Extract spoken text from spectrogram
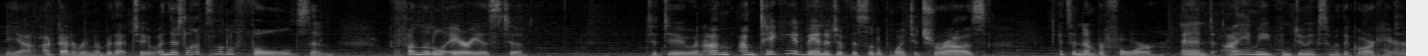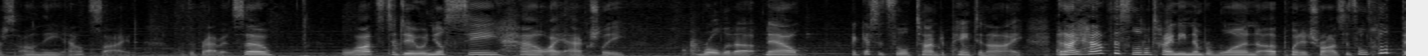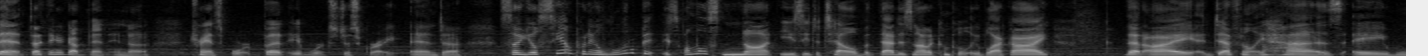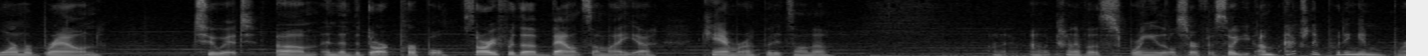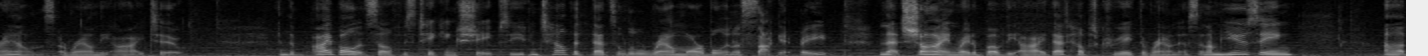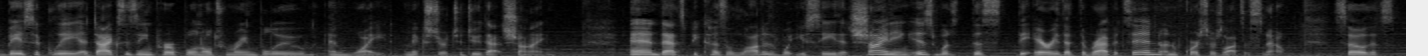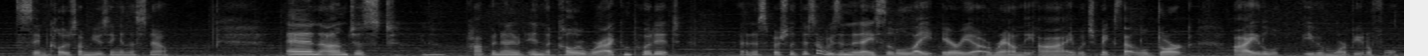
yeah, I've got to remember that too. And there's lots of little folds and fun little areas to to do. And I'm I'm taking advantage of this little pointed Shiraz. It's a number four. And I am even doing some of the guard hairs on the outside of the rabbit. So lots to do. And you'll see how I actually roll it up. Now, I guess it's a little time to paint an eye. And I have this little tiny number one uh, pointed Shiraz. It's a little bent. I think I got bent in a transport, but it works just great. And uh, so you'll see I'm putting a little bit, it's almost not easy to tell, but that is not a completely black eye. That eye definitely has a warmer brown to it. Um, and then the dark purple. Sorry for the bounce on my uh, camera, but it's on a on a, on a, kind of a springy little surface. So you, I'm actually putting in browns around the eye too. And the eyeball itself is taking shape. So you can tell that that's a little round marble in a socket, right? And that shine right above the eye, that helps create the roundness. And I'm using uh, basically a dioxazine purple and ultramarine blue and white mixture to do that shine. And that's because a lot of what you see that's shining is what's this the area that the rabbit's in and of course there's lots of snow. So that's the same colors I'm using in the snow. And I'm just you know popping it in the color where I can put it. And especially there's always a nice little light area around the eye which makes that little dark eye look even more beautiful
